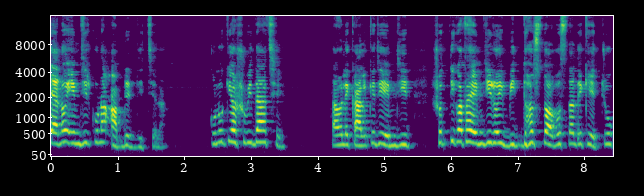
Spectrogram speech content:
কেন এমজির কোনো আপডেট দিচ্ছে না? কোনো কি অসুবিধা আছে? তাহলে কালকে যে এমজির সত্যি কথা এমজির ওই বিধ্বস্ত অবস্থা দেখে চোখ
